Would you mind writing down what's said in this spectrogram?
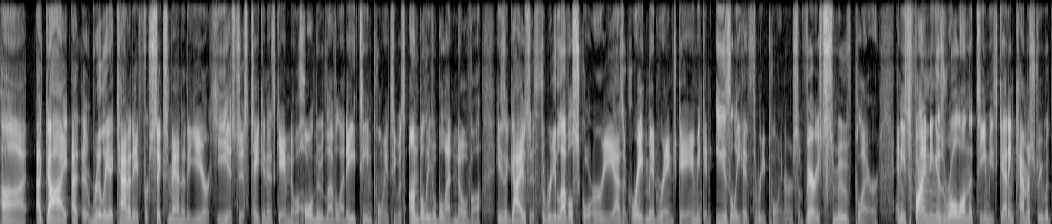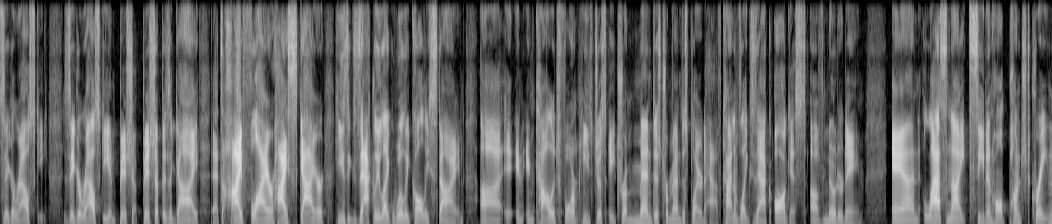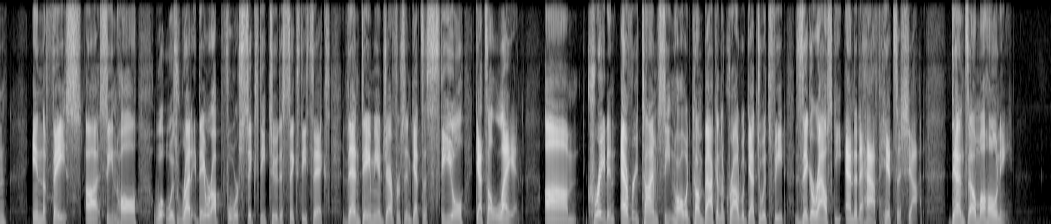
uh, a guy, a, really a candidate for six man of the year. He is just taking his game to a whole new level at 18 points. He was unbelievable at Nova. He's a guy who's a three level scorer. He has a great mid range game. He can easily hit three pointers. A very smooth player. And he's finding his role on the team. He's getting chemistry with Zegarowski. Zegarowski and Bishop. Bishop is a guy that's a high flyer, high skyer. He's exactly like Willie Cauley Stein uh, in in college form. He's just a tremendous, tremendous player to have, kind of like Zach Auguste of Notre Dame. And last night, Seton Hall punched Creighton in the face. Uh, Seton Hall w- was ready. They were up for 62 to 66. Then Damien Jefferson gets a steal, gets a lay in. Um, Creighton, every time Seton Hall would come back and the crowd would get to its feet, Zegarowski, end of the half, hits a shot. Denzel Mahoney,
